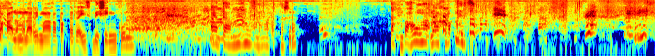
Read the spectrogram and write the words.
Baka naman aray mga kapakners is dising ko na. Ay, ang dami mo mga kapakners. Oh. Ah, baho nga mga kapakners.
